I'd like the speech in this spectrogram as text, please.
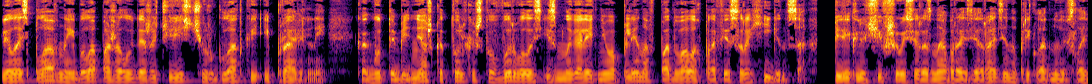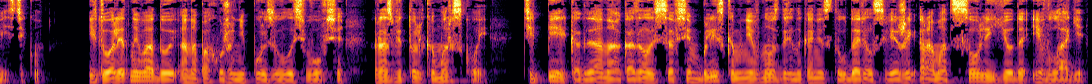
лилась плавно и была, пожалуй, даже чересчур гладкой и правильной, как будто бедняжка только что вырвалась из многолетнего плена в подвалах профессора Хиггинса, переключившегося разнообразия ради на прикладную славистику. И туалетной водой она, похоже, не пользовалась вовсе, разве только морской. Теперь, когда она оказалась совсем близко, мне в ноздри наконец-то ударил свежий аромат соли, йода и влаги,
